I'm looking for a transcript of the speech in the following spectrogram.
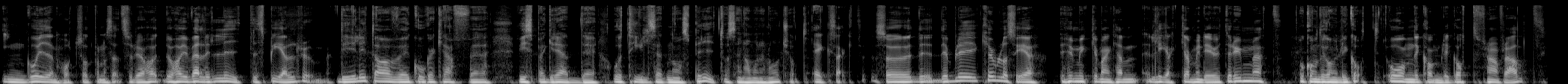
ingå i en hotshot på något sätt. Så du har, du har ju väldigt lite spelrum. Det är lite av koka kaffe, vispa grädde och tillsätt någon sprit och sen har man en hotshot. Exakt, så det, det blir kul att se hur mycket man kan leka med det utrymmet. Och om det kommer bli gott. Och om det kommer bli gott framför allt.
